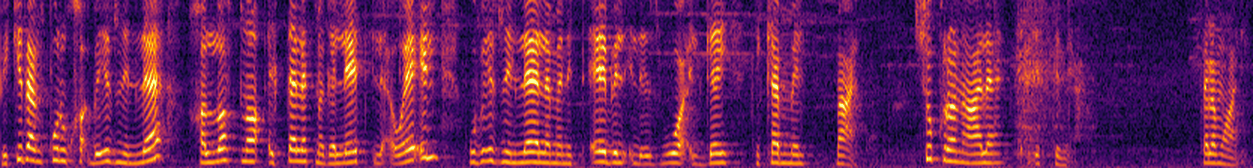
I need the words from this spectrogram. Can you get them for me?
بكده نكون بإذن الله خلصنا الثلاث مجلات الأوائل وبإذن الله لما نتقابل الأسبوع الجاي نكمل معاكم. شكرا على الاستماع. سلام عليكم.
